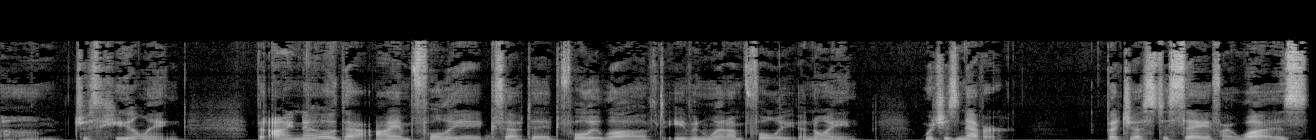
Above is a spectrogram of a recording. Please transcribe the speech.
um, just healing. But I know that I am fully accepted, fully loved, even when I'm fully annoying, which is never. But just to say, if I was,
